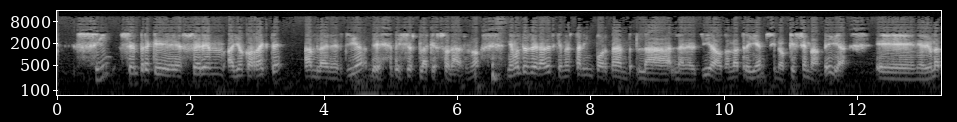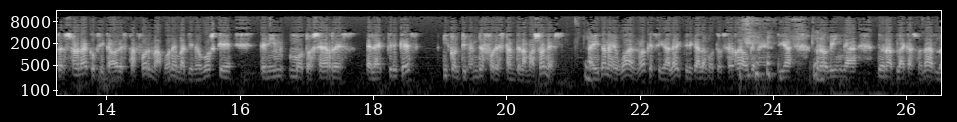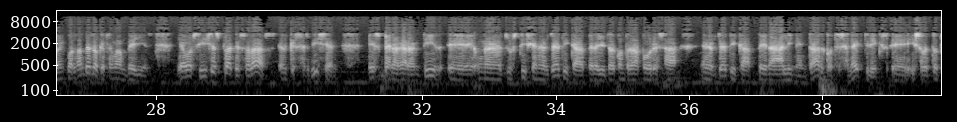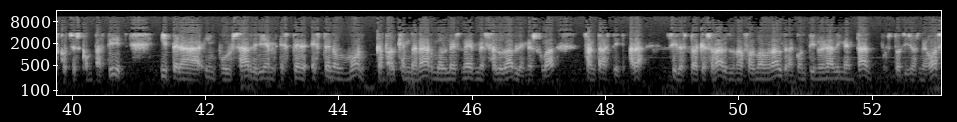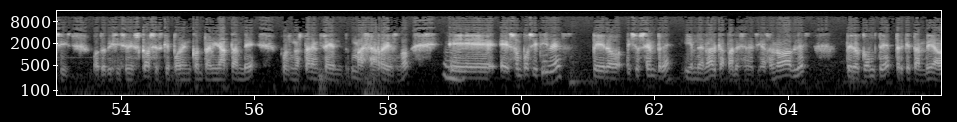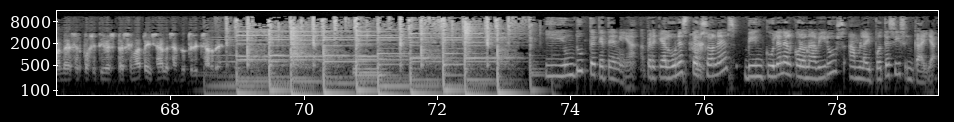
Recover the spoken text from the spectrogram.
sí, sempre que farem allò correcte amb l'energia d'aquestes plaques solars, no? Hi ha moltes vegades que no és tan important l'energia o d'on la traiem, sinó què fem amb ella. Eh, n'hi havia una persona que ho ficava d'esta forma. Bueno, imagineu-vos que tenim motosserres elèctriques i continuem deforestant l'Amazones Clar. Ahí dona igual, ¿no? Que siga elèctrica la motosserra o que l'energia provinga d'una placa solar. Lo important és el que fem amb elles. Llavors, si aquestes plaques solars el que serveixen és per a garantir eh, una justícia energètica, per a lluitar contra la pobresa energètica, per a alimentar cotxes elèctrics eh, i sobretot cotxes compartits, i per a impulsar, diríem, este, este nou món cap al que hem d'anar, molt més net, més saludable, més humà, fantàstic. Ara, si les plaques solars d'una forma o d'una altra continuen alimentant pues, tots aquests negocis o totes aquestes coses que poden contaminar també, pues, no estarem fent massa res, no? Mm. Eh, eh, són positives, però això sempre, i hem d'anar cap a les energies renovables, però compte perquè també, a banda de ser positives per si mateixa, les hem d'utilitzar bé. Dubte que tenia, perquè algunes persones vinculen el coronavirus amb la hipòtesis Gaia,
